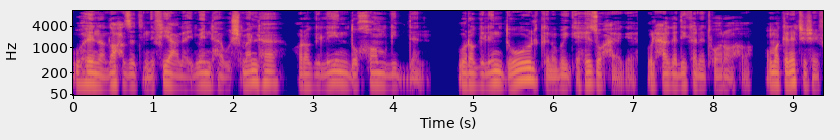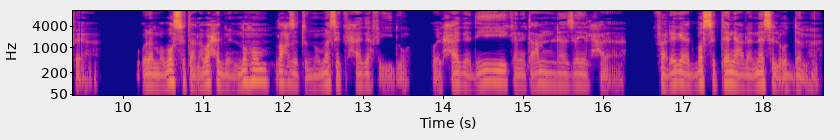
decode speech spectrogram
وهنا لاحظت إن في على يمينها وشمالها راجلين ضخام جدا والراجلين دول كانوا بيجهزوا حاجة والحاجة دي كانت وراها وما كانتش شايفاها. ولما بصت على واحد منهم لاحظت إنه ماسك حاجة في إيده والحاجة دي كانت عاملة زي الحلقة. فرجعت بصت تاني على الناس اللي قدامها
